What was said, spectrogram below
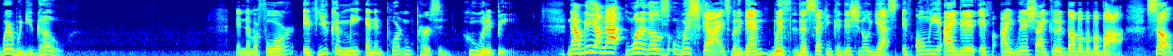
where would you go? And number four, if you could meet an important person, who would it be? Now, me, I'm not one of those wish guys, but again, with the second conditional, yes, if only I did, if I wish I could, blah, blah, blah, blah, blah. So,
